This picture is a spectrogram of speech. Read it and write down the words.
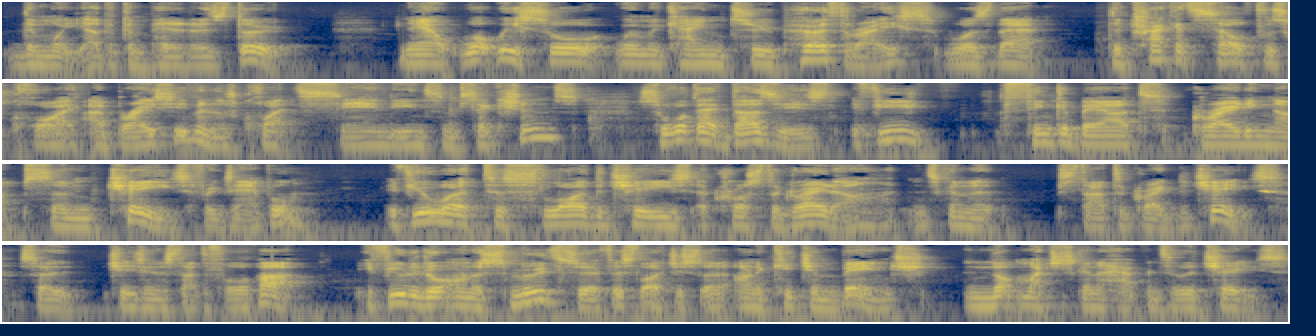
than what your other competitors do. Now, what we saw when we came to Perth race was that the track itself was quite abrasive and it was quite sandy in some sections. So what that does is if you think about grading up some cheese, for example, if you were to slide the cheese across the grater, it's going to start to grate the cheese. So cheese is going to start to fall apart. If you were to do it on a smooth surface, like just on a kitchen bench, not much is going to happen to the cheese.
